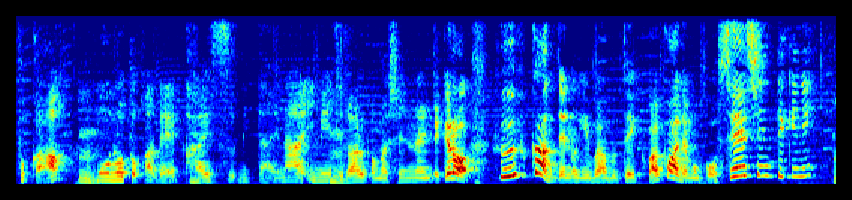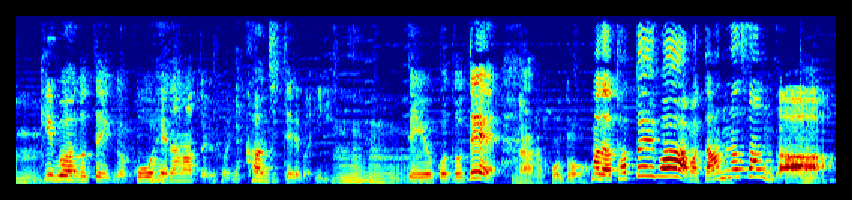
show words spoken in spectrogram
とか、うん。物とかで返すみたいなイメージがあるかもしれないんだけど、夫婦間でのギブアンドテイクはあくまでもこう精神的にうん。ギブアンドテイクが公平だなというふうに感じてればいいっうん。ていうことで、なるほど。まあだ例えば、まあ、旦那さんが、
